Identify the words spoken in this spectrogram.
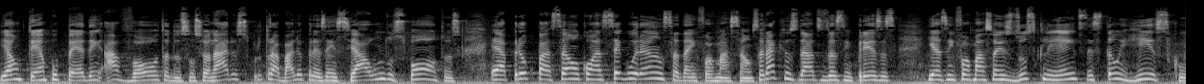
e há um tempo pedem a volta dos funcionários para o trabalho presencial. Um dos pontos é a preocupação com a segurança da informação. Será que os dados das empresas e as informações dos clientes estão em risco?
